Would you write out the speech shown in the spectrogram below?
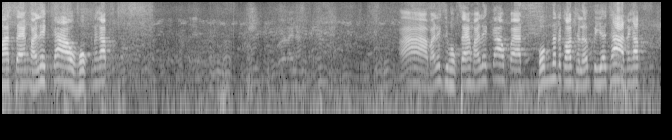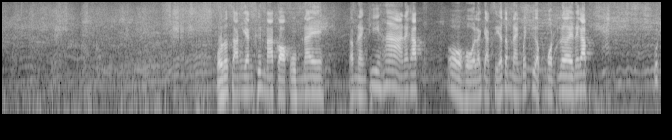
มาแซงหมายเลข 96 นะครับอ่าหมายเลข 16 แซงหมายเลข 98 ผมนัตกรเฉลิมปิยชาตินะครับ โมโตซังยังขึ้นมาก่อกลุ่มในตำแหน่งที่ 5 นะครับ โอ้โห หลังจากเสียตำแหน่งไปเกือบหมดเลยนะครับ อุต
